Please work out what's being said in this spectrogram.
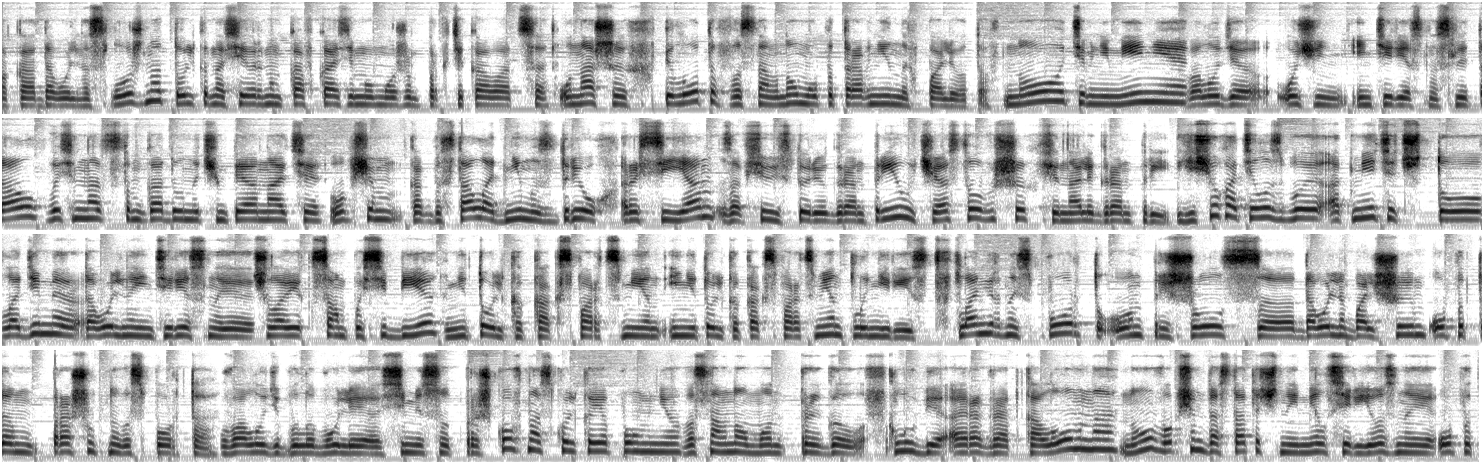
пока довольно сложно. Только на Северном Кавказе мы можем практиковаться. У наших пилотов в основном опыт равнинных полетов. Но, тем не менее, Володя очень интересно слетал в 2018 году на чемпионате. В общем, как бы стал одним из трех россиян за всю историю Гран-при, участвовавших в финале Гран-при. Еще хотелось бы отметить, что Владимир довольно интересный человек сам по себе, не только как спортсмен и не только как спортсмен-планерист. В планерный спорт, он пришел с э, довольно большим опытом парашютного спорта. У Володи было более 700 прыжков, насколько я помню. В основном он прыгал в клубе «Аэроград Коломна», но, в общем, достаточно имел серьезный опыт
